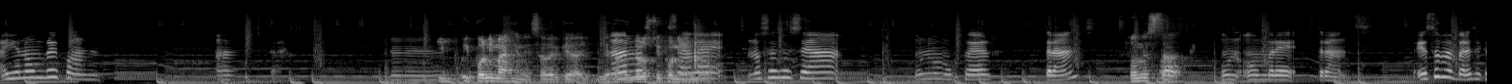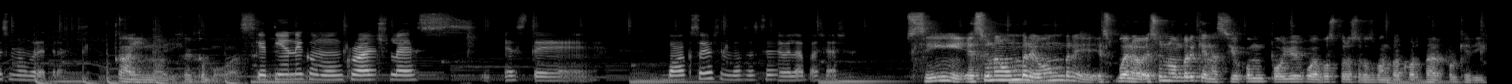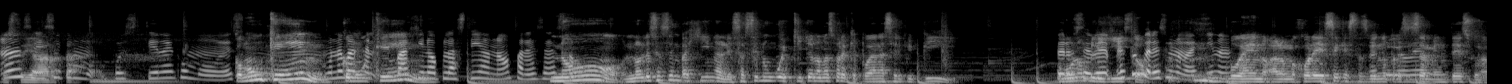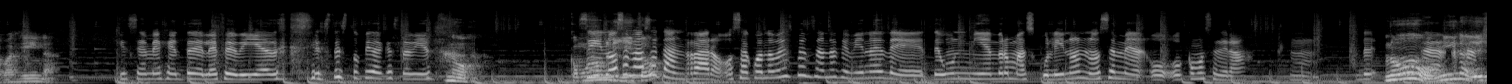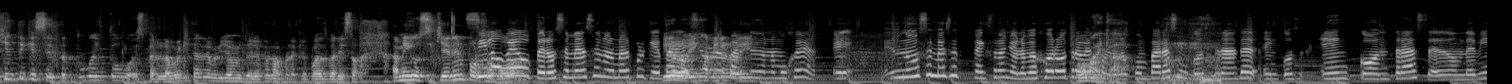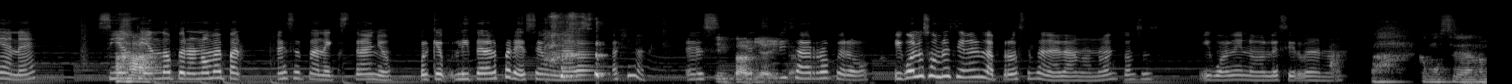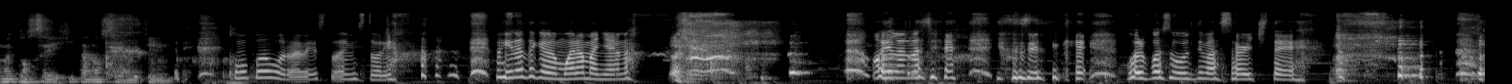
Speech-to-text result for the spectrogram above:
Hay un hombre con. Mm, Y, y pon imágenes, a ver qué hay. Déjame, yo lo estoy poniendo. sale- no sé si sea una mujer trans ¿Dónde está? o un hombre trans. Eso me parece que es un hombre trans. Ay, no, hija, ¿cómo vas? Que tiene como un crushless. Este. Boxers, entonces se ve la pachacha. Sí, es un hombre, hombre. Es bueno, es un hombre que nació con pollo y huevos, pero se los mandó a cortar porque dijo Ah, estoy sí, harta. eso como, pues tiene como eso. Como un Ken, Una como Ken. vaginoplastía, ¿no? Parece eso. No, no les hacen vagina, les hacen un huequito nada más para que puedan hacer pipí. Pero se ve, esto parece una vagina. Bueno, a lo mejor ese que estás viendo que precisamente es una vagina. Que sea mi agente del FBI a decir, esta estúpida que está viendo. No. Como Sí, no se me hace tan raro. O sea, cuando ves pensando que viene de, de un miembro masculino, no se me... O, o ¿cómo se dirá? Mm, de- No, o sea, mira, hay gente que se tatúa y todo. Espera, le voy a quitar el brillo a mi teléfono para que puedas ver esto. Amigos, si quieren, por sí favor. lo veo, pero se me hace normal porque Míralo, parece una parte ahí. de una mujer. Eh, eh, no se me hace tan extraño. A lo mejor otra Oh vez cuando God. lo comparas en contraste, en, contraste de donde viene, sí Ajá. entiendo, pero no me parece tan extraño. Porque literal parece una vagina. Es, es bizarro, pero igual los hombres tienen la próstata en el ano, ¿no? Entonces, igual y no les sirve de nada. Ah, como sea, no, me, no sé, hijita, no sé, en fin. ¿Cómo puedo borrar esto de mi historia? Imagínate que me muera mañana. Hoy en la noche. Así de que, ¿Cuál fue su última search de,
